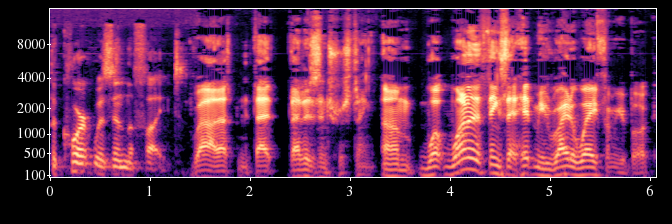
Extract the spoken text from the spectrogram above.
The court was in the fight. Wow, that that that is interesting. Um, what one of the things that hit me right away from your book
